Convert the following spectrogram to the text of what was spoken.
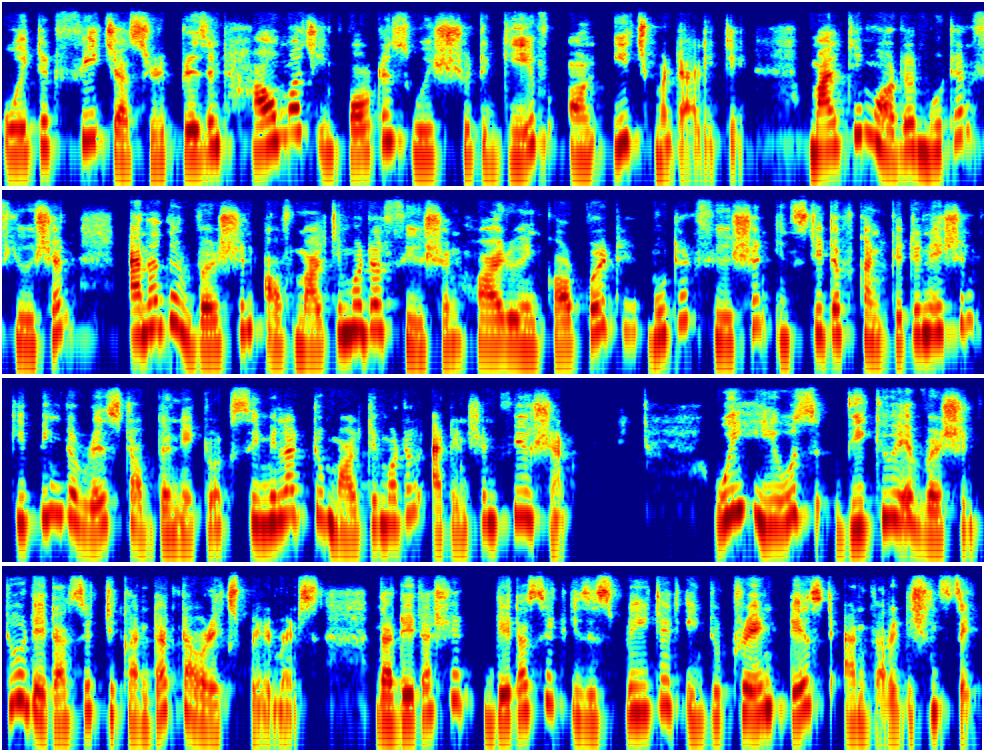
weighted features represent how much importance we should give on each modality. Multimodal MUTAN fusion, another version of multimodal fusion, where we incorporate MUTAN fusion instead of concatenation, keeping the rest of the network similar to multimodal attention fusion. We use VQA version 2 dataset to conduct our experiments. The dataset, dataset is split into train, test, and validation set.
